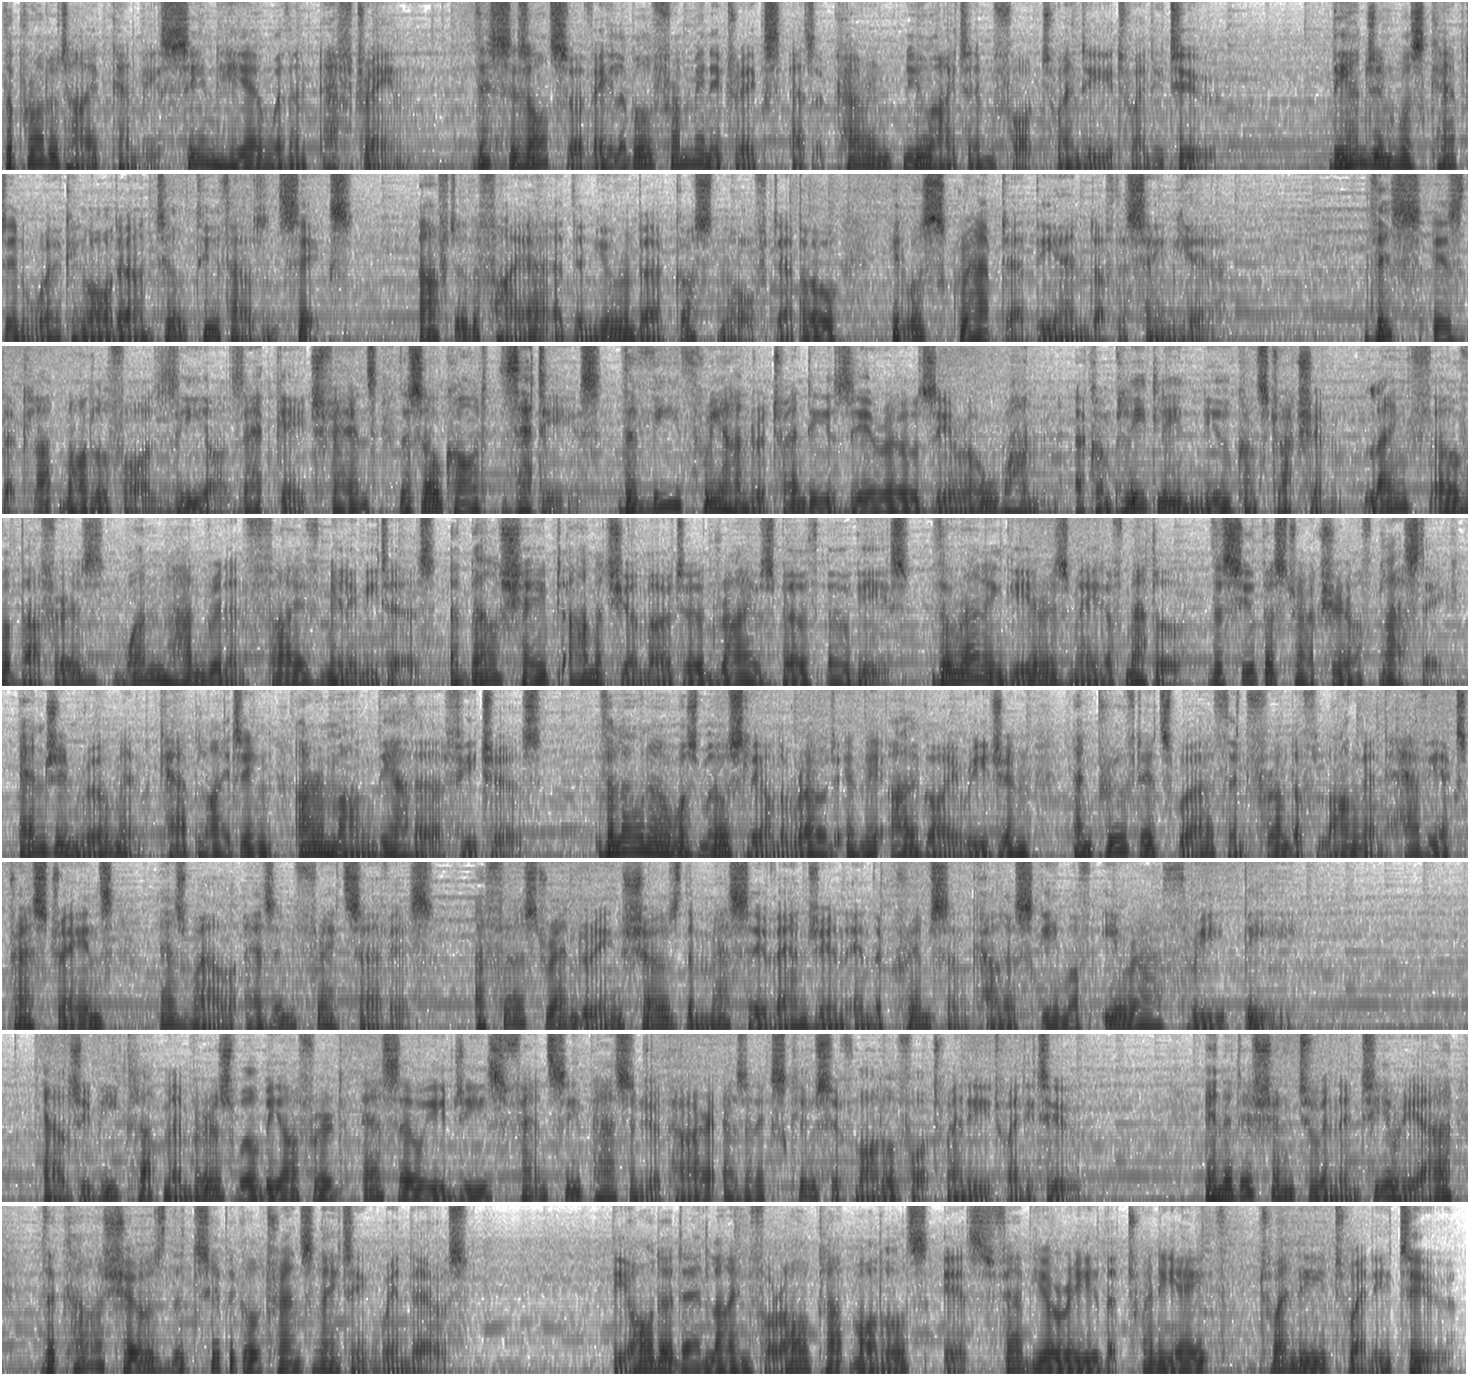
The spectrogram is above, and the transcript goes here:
The prototype can be seen here with an F-train. This is also available from Minitrix as a current new item for 2022. The engine was kept in working order until 2006. After the fire at the Nuremberg Gostenhof depot, it was scrapped at the end of the same year. This is the club model for Z or Z gauge fans, the so-called Zettis, the V320-001, a completely new construction. Length over buffers 105 mm. A bell-shaped armature motor drives both bogies. The running gear is made of metal, the superstructure of plastic. Engine room and cab lighting are among the other features. The loaner was mostly on the road in the Allgäu region and proved its worth in front of long and heavy express trains as well as in freight service. A first rendering shows the massive engine in the crimson color scheme of ERA 3B. LGB club members will be offered SOEG's fancy passenger car as an exclusive model for 2022. In addition to an interior, the car shows the typical translating windows. The order deadline for all club models is February the 28th, 2022.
